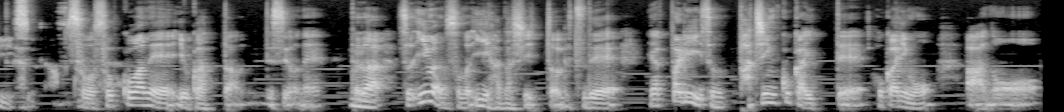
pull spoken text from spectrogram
いいですよね。そう、そこはね、良かったんですよね。ただ、そう今のそのいい話とは別で、やっぱりそのパチンコ界って他にも、あの、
